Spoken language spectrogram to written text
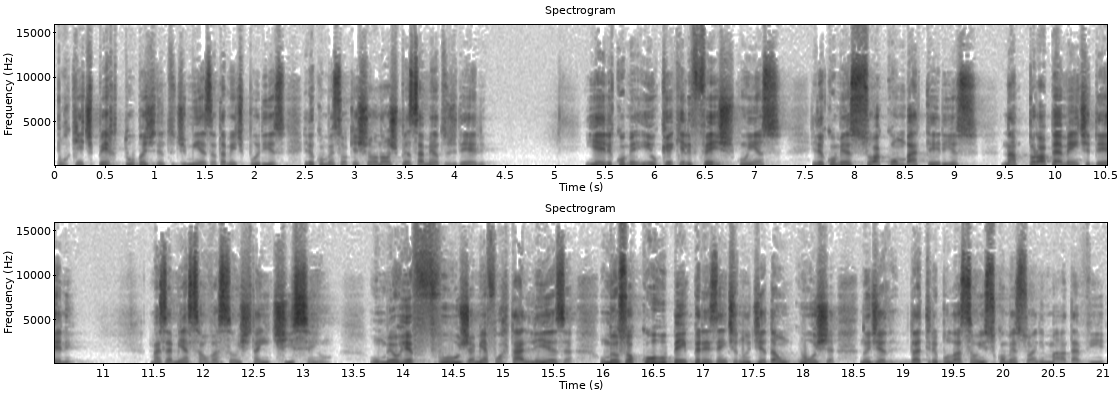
Por que te perturbas dentro de mim? Exatamente por isso. Ele começou a questionar os pensamentos dele. E, ele come... e o que, que ele fez com isso? Ele começou a combater isso na própria mente dele. Mas a minha salvação está em ti, Senhor o meu refúgio, a minha fortaleza, o meu socorro bem presente no dia da angústia, no dia da tribulação. Isso começou a animar Davi,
